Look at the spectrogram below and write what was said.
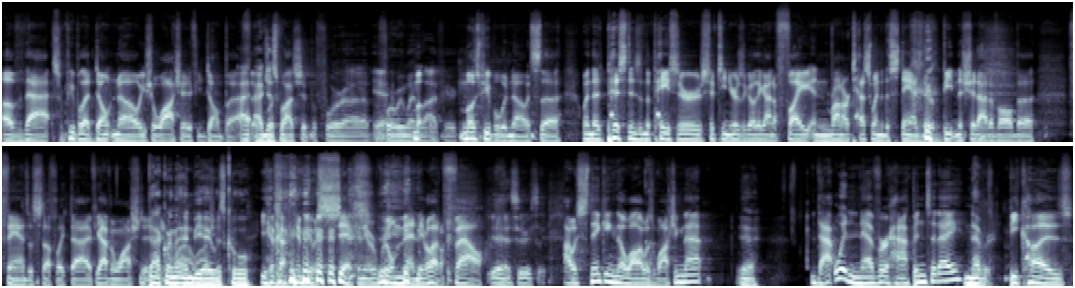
of that. So for people that don't know, you should watch it if you don't. But feel I, I just watched it before uh, before we went Mo- live here. Most people would know. It's the when the Pistons and the Pacers 15 years ago they got in a fight and Ron Artest went to the stands. They were beating the shit out of all the fans and stuff like that. If you haven't watched it, Back when the NBA it. was cool. yeah, back when the NBA was sick and they were real men. They were allowed to foul. Yeah, seriously. I was thinking though while I was watching that, Yeah, that would never happen today never. because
